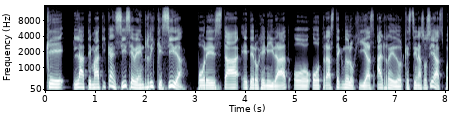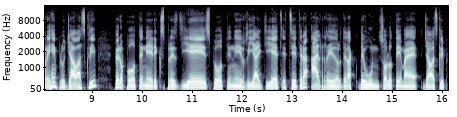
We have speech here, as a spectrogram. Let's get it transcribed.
que la temática en sí se ve enriquecida por esta heterogeneidad o otras tecnologías alrededor que estén asociadas. Por ejemplo, JavaScript, pero puedo tener ExpressJS, puedo tener React.js, etcétera, alrededor de, un solo tema de JavaScript.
